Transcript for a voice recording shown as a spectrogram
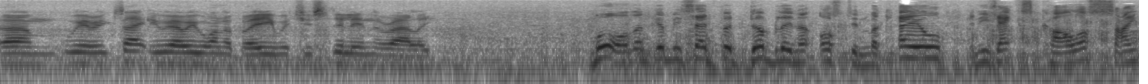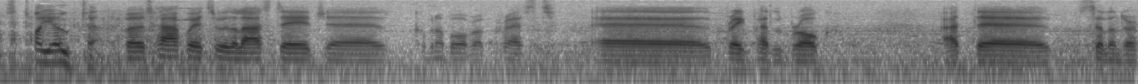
Um, we're exactly where we want to be, which is still in the rally. More than can be said for Dublin at Austin MacHale in his ex-Carlos Sainz Toyota. About halfway through the last stage, uh, coming up over a crest, uh, brake pedal broke at the cylinder.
